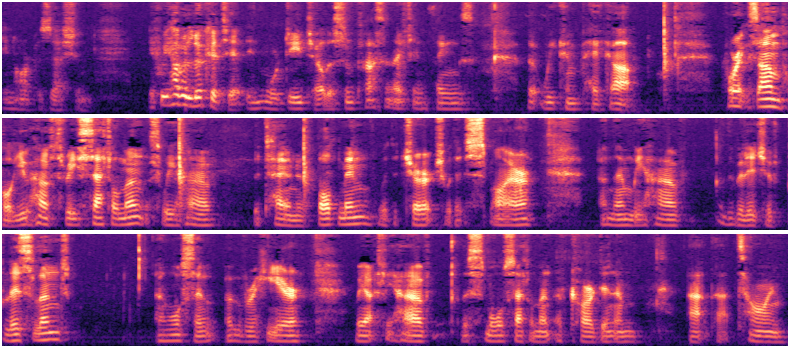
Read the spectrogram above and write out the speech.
in our possession. If we have a look at it in more detail, there's some fascinating things that we can pick up. For example, you have three settlements. We have the town of Bodmin with the church with its spire, and then we have the village of Blisland, and also over here we actually have the small settlement of Cardinham at that time.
